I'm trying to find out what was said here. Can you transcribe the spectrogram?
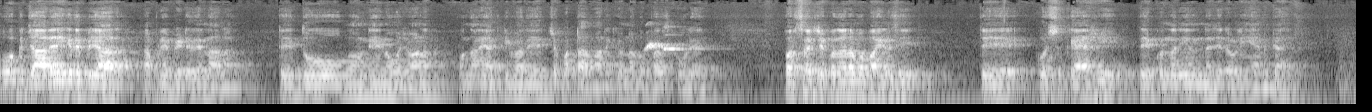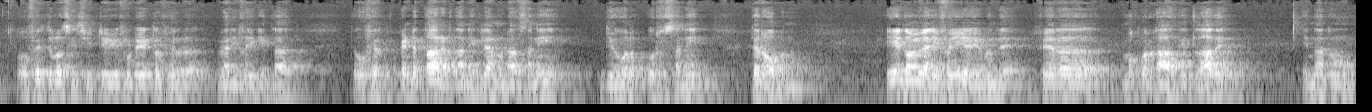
ਉਹ ਜਾ ਰਹੇ ਸੀ ਕਿਤੇ ਬਾਜ਼ਾਰ ਆਪਣੇ ਬੇਟੇ ਦੇ ਨਾਲ ਤੇ ਦੋ ਮੁੰਡੇ ਨੌਜਵਾਨ, ਉਹਨਾਂ ਨੇ ਐਕਟਿਵਾ ਦੇ ਝਪੱਟਾ ਮਾਰ ਕੇ ਉਹਨਾਂ ਕੋਲ ਪਰਸ ਖੋਲਿਆ ਪਰਸ ਵਿੱਚ ਉਹਨਾਂ ਦਾ ਮੋਬਾਈਲ ਸੀ ਤੇ ਕੁਝ ਕੈਸ਼ ਸੀ ਤੇ ਇੱਕ ਉਹਨਾਂ ਦੀਆਂ ਨਜ਼ਰ ਵਾਲੀਆਂ ਐਨਕਾਂ ਸੀ। ਉਹ ਫਿਰ ਚਲੋ ਸੀਸੀਟੀਵੀ ਫੁਟੇਜ ਤੋਂ ਫਿਰ ਵੈਰੀਫਾਈ ਕੀਤਾ ਤੇ ਉਹ ਫਿਰ ਪਿੰਡ ਧਾਰੜ ਦਾ ਨਿਕਲਿਆ ਮੁੰਡਾ ਸਨੀ, ਦਿਓਲ, ਉਰਫ ਸਨੀ ਤੇ ਰੋਬਨ। ਇਹ ਦੋਵੇਂ ਵੈਰੀਫਾਈ ਹੋਏ ਬੰਦੇ। ਫਿਰ ਮੁਖਬਰ ਖਾਸ ਦੀ ਇਤਲਾਹ ਦੇ ਇਹਨਾਂ ਤੋਂ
